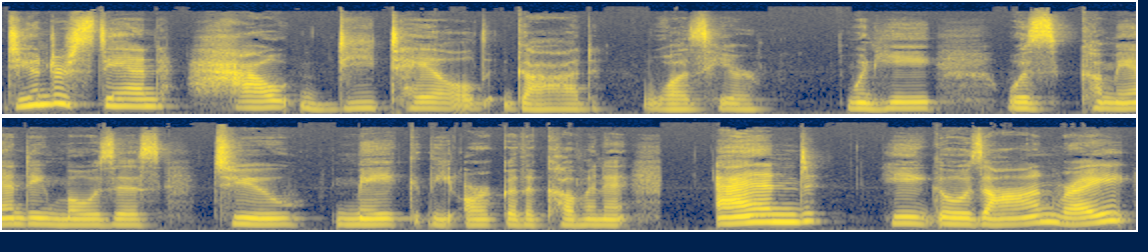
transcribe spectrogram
Do you understand how detailed God was here? When he was commanding Moses to make the Ark of the Covenant, and he goes on, right,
